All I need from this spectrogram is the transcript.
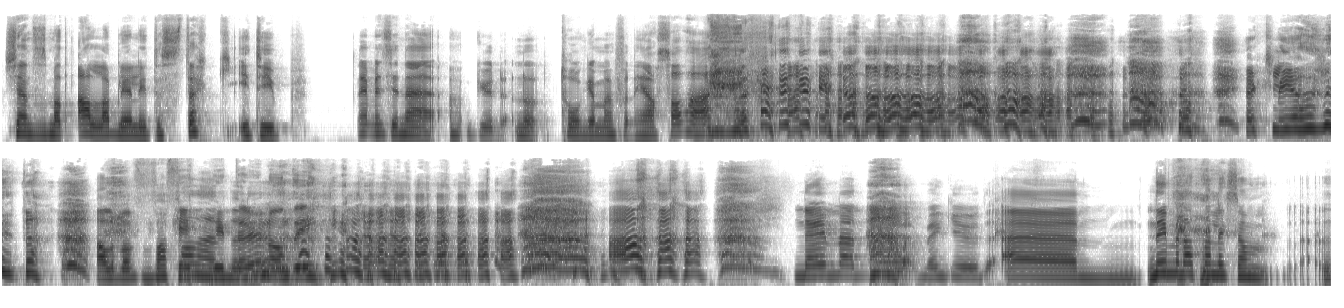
känns det som att alla blev lite stök i typ Nej men sina, oh, gud nu tog jag mig för näsan här. jag kliade lite. Alla bara, vad fan händer Hittar nu? du någonting? nej men, men gud. Ehm, nej men att man liksom eh,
